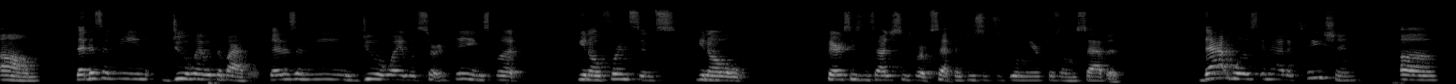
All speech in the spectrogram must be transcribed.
Um, that doesn't mean do away with the Bible. That doesn't mean do away with certain things. But, you know, for instance, you know, Pharisees and Sadducees were upset that Jesus was doing miracles on the Sabbath. That was an adaptation of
